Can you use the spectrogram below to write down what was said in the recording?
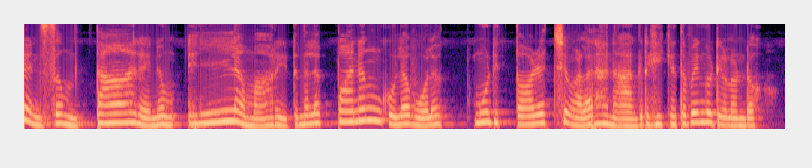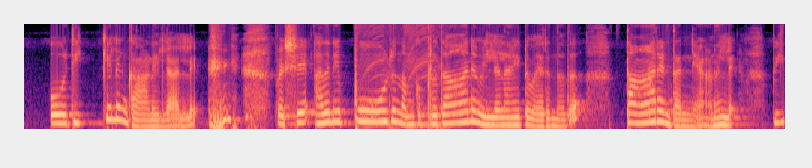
പിറ്റൻസും താരനും എല്ലാം മാറിയിട്ട് നല്ല പനങ്കുല പോലെ മുടി തുഴച്ച് വളരാൻ ആഗ്രഹിക്കാത്ത പെൺകുട്ടികളുണ്ടോ? ഒരിക്കലും കാണില്ല അല്ലേ? പക്ഷേ അതിനെപ്പോഴും നമുക്ക് പ്രധാന വില്ലനായിട്ട് വരുന്നത് താരൻ തന്നെയാണ് അല്ലേ? അപ്പോൾ ഈ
